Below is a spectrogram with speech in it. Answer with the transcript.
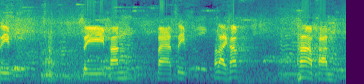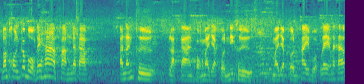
สิบสี่พันแปดสิบเท่าไหร่ครับ ห้าพันบางคนก็บวกได้ห้าพันนะครับ อันนั้นคือหลักการของมายากลนี่คือมายากลไพ่บวกเลขนะครับ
